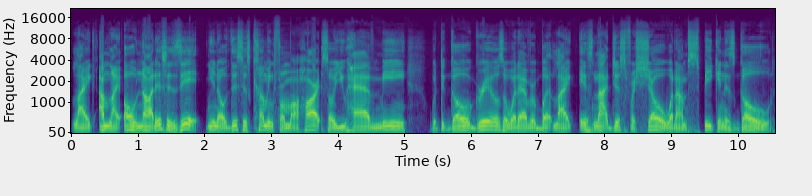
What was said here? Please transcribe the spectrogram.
like I'm like, oh no, nah, this is it. You know, this is coming from my heart. So you have me with the gold grills or whatever, but like it's not just for show. What I'm speaking is gold.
